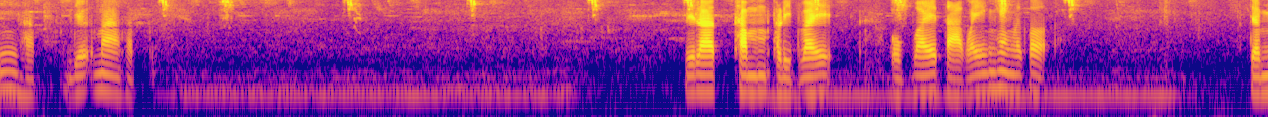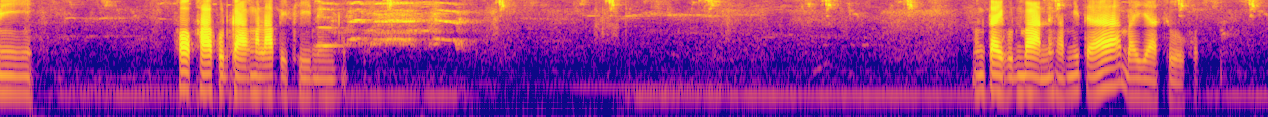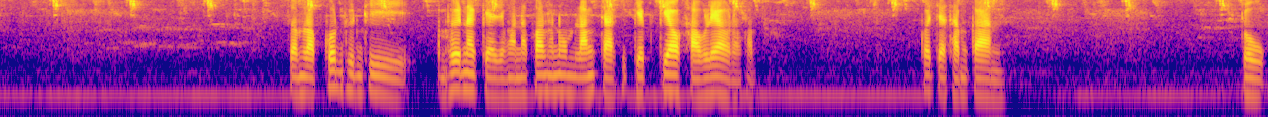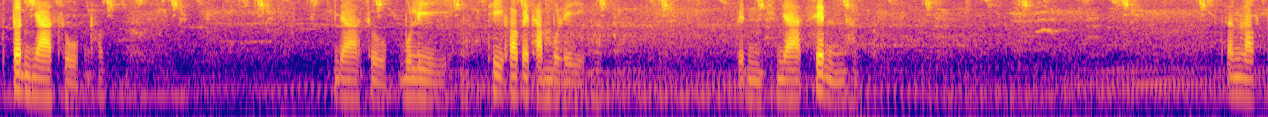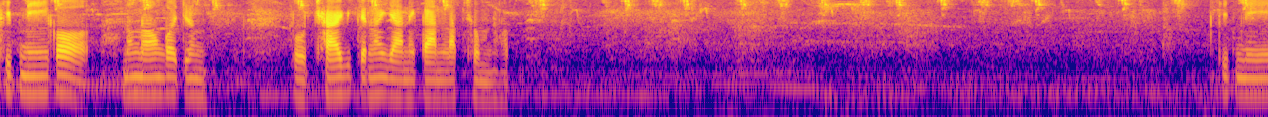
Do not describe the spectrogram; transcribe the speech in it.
นี่ครับ เยอะมากครับ เวลาทำผลิตไว้ อบไว้ตากไว้แห้งๆแล้วก็ จะมีพ่อค้าคนกลางมารับอีกทีหนึ่งครับเมืองไต้ขุนบ้านนะครับมีแต่ใบยาสูบครับสำหรับคนพื้นที่ อำเภอนาแก่จังหวัดนครพนมหลังจากที่เก็บเกี่ยวเขาแล้วนะครับ ก็จะทำการปลูกต้นยาสูบครับ ยาสูบบุรีที่เขาไปทำบุรีเป็นยาเส้นครับสำหรับคลิปนี้ก็น้องๆก็จึงโปรดใช้วิจารณญาณในการรับชมนะครับ ลิปนี้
